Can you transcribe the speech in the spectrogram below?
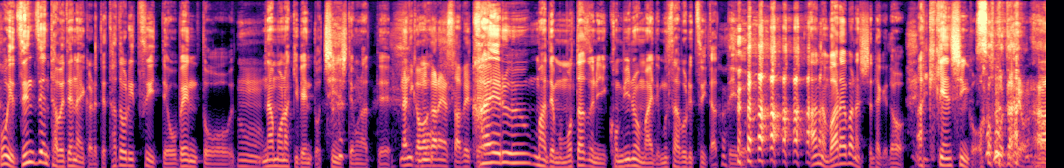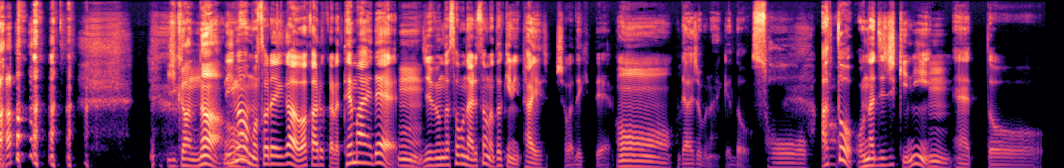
ほい全然食べてないからってたどり着いてお弁当を、うん。名もなき弁当チンしてもらって、何かわからんやつ食べて。帰るまでも持たずにコンビニの前でむさぶりついたっていう。あんなん笑い話してたけど、あ危険信号。そうだよな。いかんな。で今はもうそれがわかるから手前で、うん自分がそうなりそうな時に対処ができて。大丈夫なんやけど、そう。あと同じ時期に、うんえーっと、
